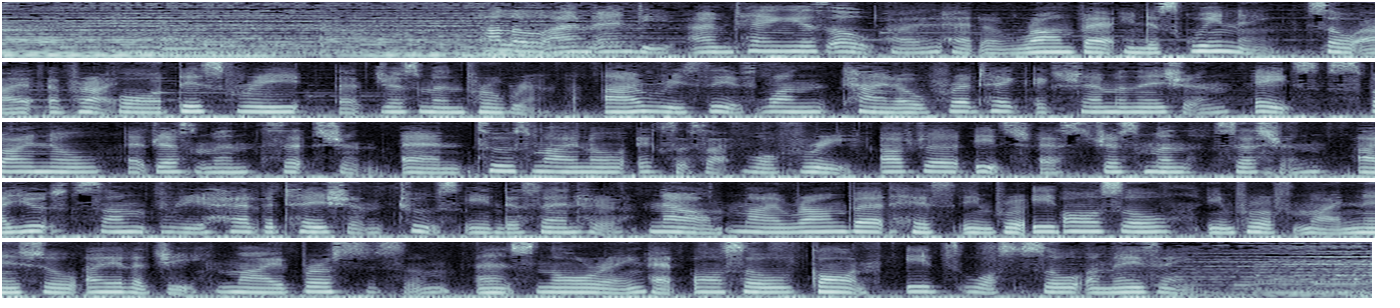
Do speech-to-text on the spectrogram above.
Hello, I'm Andy. I'm 10 years old. I had a wrong back in the screening, so I applied for this free adjustment program. I received one chiropractic examination, eight spinal adjustment session, and two spinal exercise for free. After each adjustment session, I used some rehabilitation tools in the center. Now my round bed has improved. It also improved my nasal allergy. My bruxism and snoring had also gone. It was so amazing.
